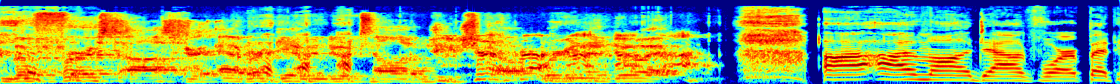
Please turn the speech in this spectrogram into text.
the, first Oscar ever given to a television show. We're gonna do it. I'm all down for it. But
